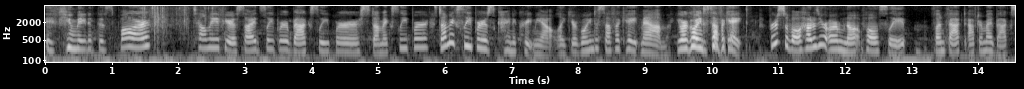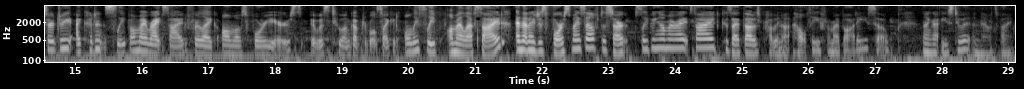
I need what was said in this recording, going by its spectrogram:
If you made it this far, tell me if you're a side sleeper, back sleeper, stomach sleeper. Stomach sleepers kind of creep me out. Like you're going to suffocate, ma'am. You are going to suffocate. First of all, how does your arm not fall asleep? Fun fact, after my back surgery, I couldn't sleep on my right side for like almost four years. It was too uncomfortable. So I could only sleep on my left side. And then I just forced myself to start sleeping on my right side because I thought it was probably not healthy for my body. So then I got used to it and now it's fine.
